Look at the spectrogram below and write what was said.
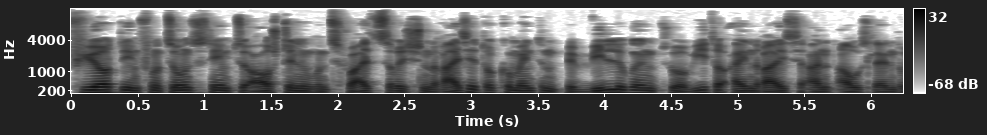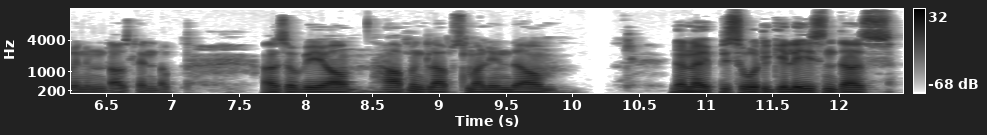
führt Informationssystem zur Ausstellung von schweizerischen Reisedokumenten und Bewilligungen zur Wiedereinreise an Ausländerinnen und Ausländer. Also wir haben, glaube ich, mal in, der, in einer Episode gelesen, dass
